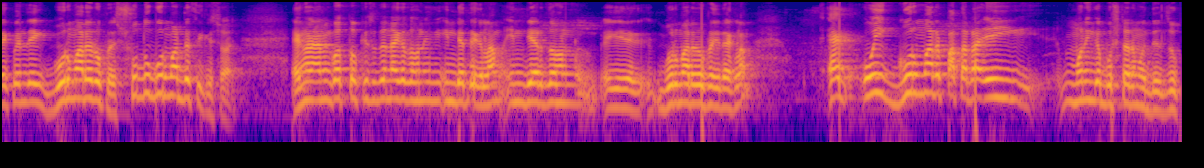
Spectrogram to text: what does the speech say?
দেখবেন যে এই গুরমারের উপরে, শুধু গুরমার দিয়ে চিকিৎসা হয়। এখন আমি গত কিছুদিন আগে যখন ইন্ডিয়াতে গেলাম, ইন্ডিয়ার যখন গুরমারের উপরেই দেখলাম, এক, ওই গুরমার পাতাটা এই মরিঙ্গা বুস্টারের মধ্যে যোগ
